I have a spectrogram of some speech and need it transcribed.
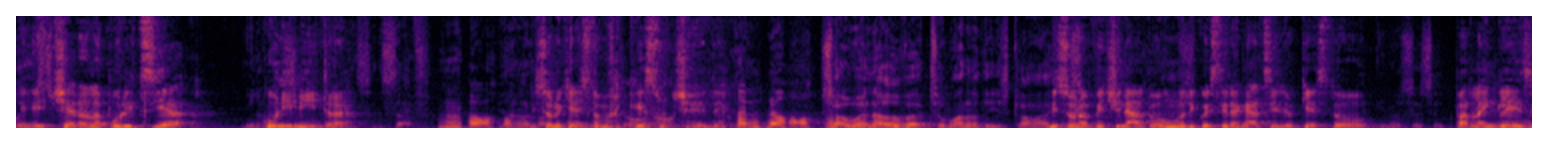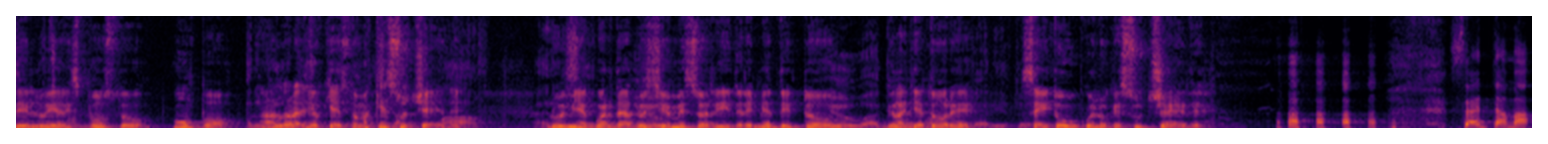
E c'era la polizia con i mitra. No. Mi sono chiesto, ma che succede? No. Mi sono avvicinato a uno di questi ragazzi e gli ho chiesto, parla inglese? E lui ha risposto, un po'. Allora gli ho chiesto, ma che succede? Lui mi ha guardato e si è messo a ridere. Mi ha detto, gladiatore, sei tu quello che succede. Senta, ma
